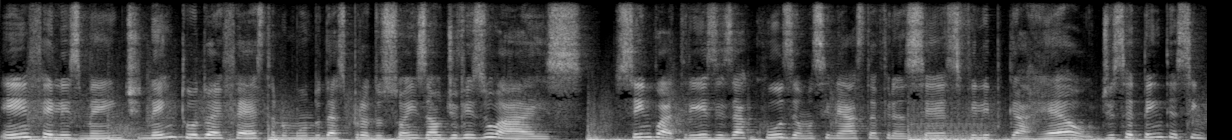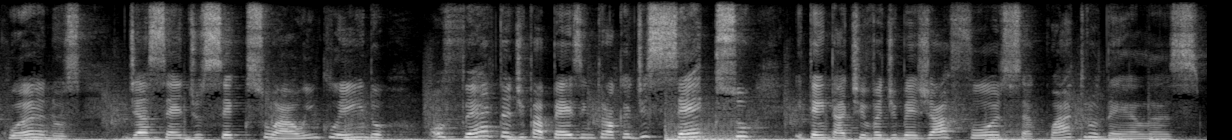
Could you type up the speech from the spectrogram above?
infelizmente nem tudo é festa no mundo das produções audiovisuais. Cinco atrizes acusam o cineasta francês Philippe Garrel, de 75 anos, de assédio sexual, incluindo oferta de papéis em troca de sexo e tentativa de beijar à força quatro delas.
